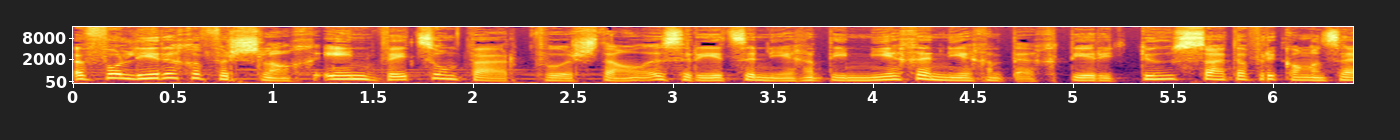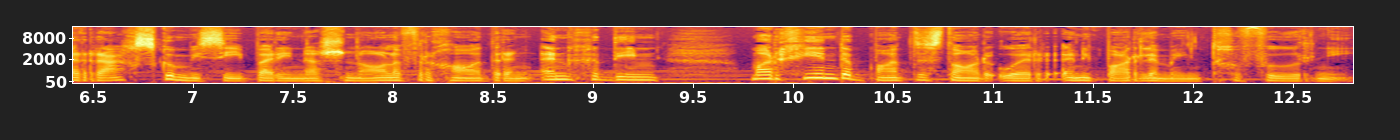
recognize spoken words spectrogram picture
'n Volledige verslag en wetsontwerpvoorstel is reeds in 1999 deur die toe Suid-Afrikaanse Regskommissie by die nasionale vergadering ingedien, maar geen debat is daaroor in die parlement gevoer nie.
